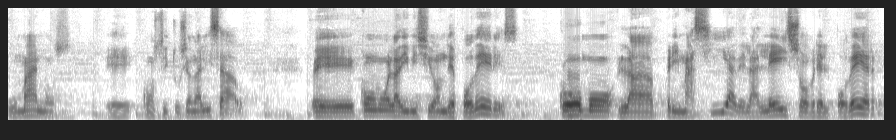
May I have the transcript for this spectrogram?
humanos eh, constitucionalizado, eh, como la división de poderes, como la primacía de la ley sobre el poder,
